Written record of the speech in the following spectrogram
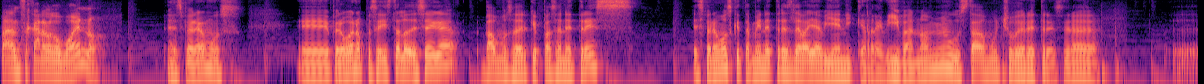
van a sacar algo bueno. Esperemos. Eh, pero bueno, pues ahí está lo de Sega. Vamos a ver qué pasa en E3. Esperemos que también E3 le vaya bien y que reviva, ¿no? A mí me gustaba mucho ver E3. Era, eh,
